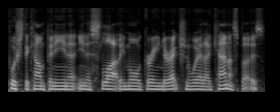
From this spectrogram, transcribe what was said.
push the company in a, in a slightly more green direction where they can, I suppose.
